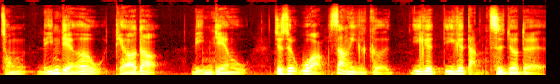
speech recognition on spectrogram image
从零点二五调到零点五，就是往上一个格一个一个档次就对了。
